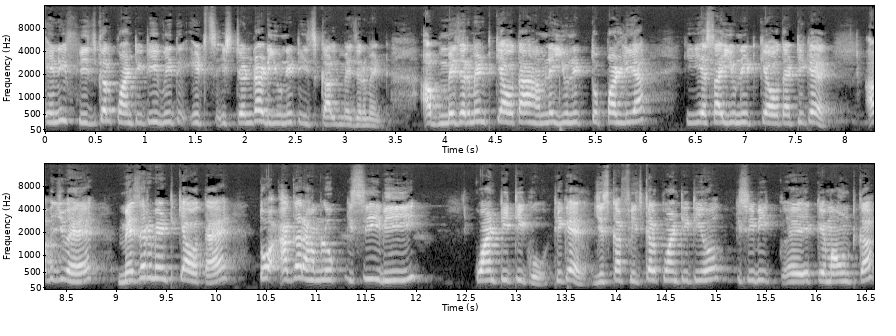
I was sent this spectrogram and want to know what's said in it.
any physical quantity with its standard unit is called measurement अब मेज़रमेंट क्या होता है? हमने यूनिट तो पढ़ लिया कि ऐसा यूनिट क्या होता है, ठीक है? अब जो है मेज़रमेंट क्या होता है? तो अगर हम लोग किसी भी क्वांटिटी को, ठीक है, जिसका फ़िज़िकल क्वांटिटी हो, किसी भी एक अमाउंट का,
